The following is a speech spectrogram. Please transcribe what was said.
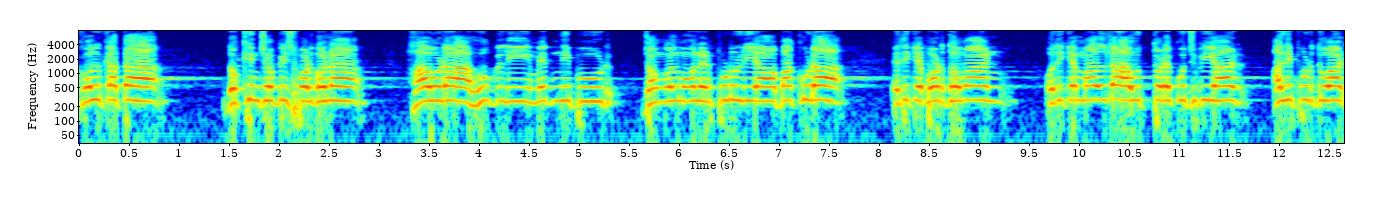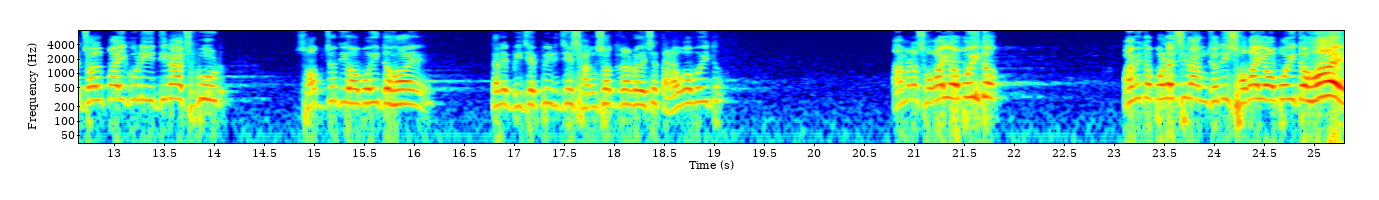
কলকাতা, দক্ষিণ চব্বিশ পরগনা, হাওড়া, হুগলি, মেদিনীপুর, জঙ্গলমহলের পুরুলিয়া, বাঁকুড়া, এদিকে বর্ধমান ওদিকে মালদা, উত্তরে কুচবিহার, আলিপুরদুয়ার, জলপাইগুড়ি, দিনাজপুর, সব যদি অবৈধ হয়, তাহলে বিজেপির যে সাংসদরা রয়েছে তারাও অবৈধ। আমরা সবাই অবৈধ। আমি তো বলেছিলাম, যদি সবাই অবৈধ হয়,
